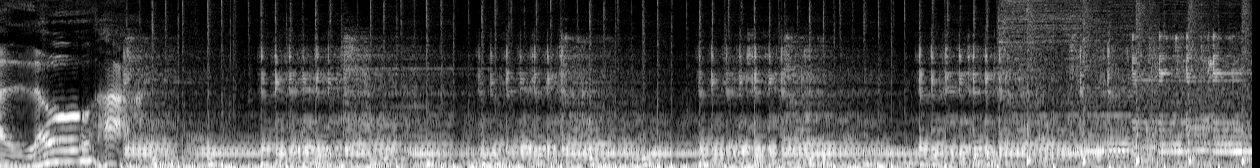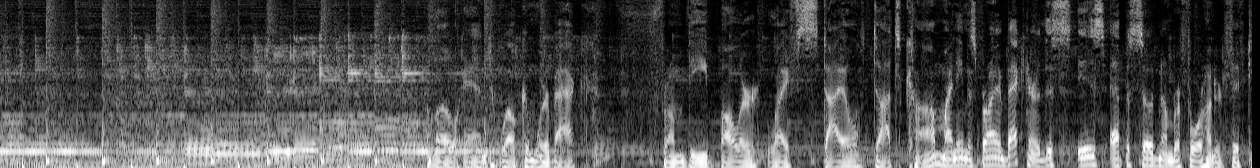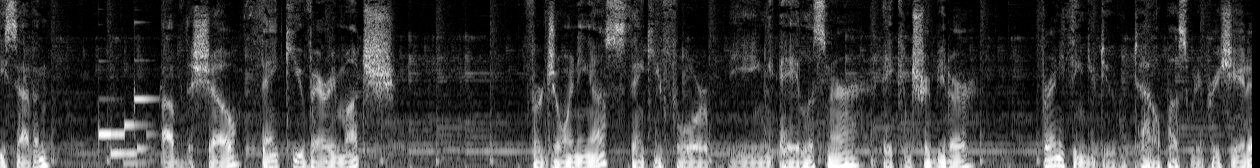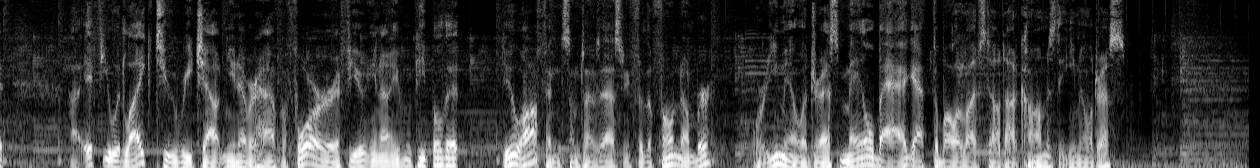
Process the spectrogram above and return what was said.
Aloha. Hello and welcome. We're back from the ballerlifestyle.com. My name is Brian Beckner. This is episode number 457 of the show. Thank you very much for joining us. Thank you for being a listener, a contributor, for anything you do to help us. We appreciate it. Uh, if you would like to reach out and you never have before, or if you, you know, even people that do often sometimes ask me for the phone number or email address, mailbag at theballerlifestyle.com is the email address.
